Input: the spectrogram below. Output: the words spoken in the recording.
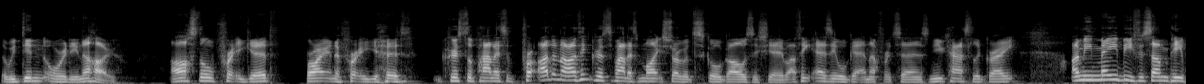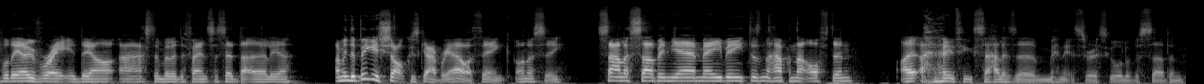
that we didn't already know. Arsenal pretty good. Brighton are pretty good. Crystal Palace, I don't know. I think Crystal Palace might struggle to score goals this year, but I think Eze will get enough returns. Newcastle are great. I mean, maybe for some people they overrated the uh, Aston Villa defence. I said that earlier. I mean, the biggest shock was Gabriel. I think, honestly, Salah subbing, yeah, maybe doesn't happen that often. I, I don't think Salah's a minute's risk all of a sudden.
